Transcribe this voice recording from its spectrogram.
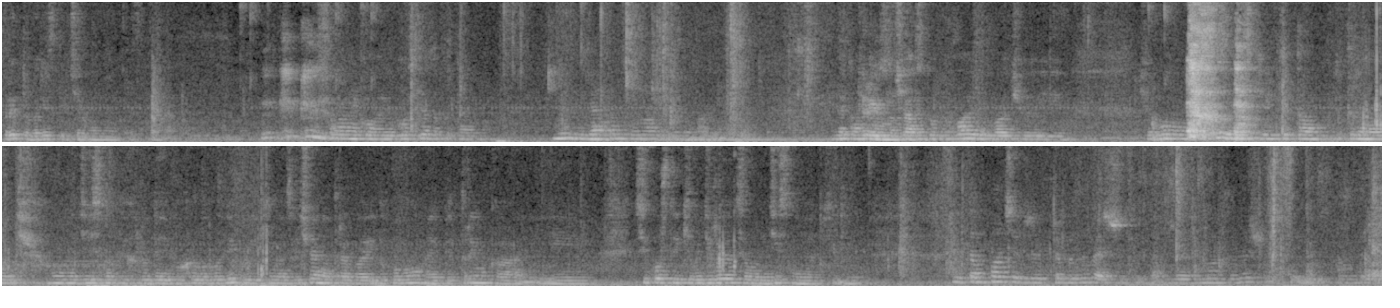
при товаристві Червоного Хреста. Шановні колеги, у вас є запитання? Я там була. Я там часто буваю, бачу і червоному місці, наскільки там підтримують ну, дійсно тих людей похилого віку, яким надзвичайно треба і допомога, і підтримка, і ці кошти, які виділяються, вони дійсно необхідні. Ну, Там бачить вже треба завершити, там вже воно завершується, і там треба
